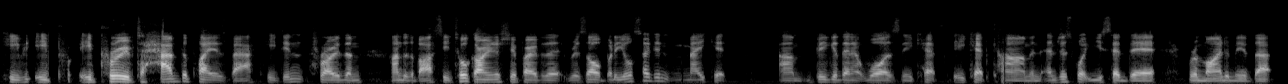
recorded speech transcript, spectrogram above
he he he proved to have the players back. He didn't throw them under the bus. He took ownership over the result, but he also didn't make it um, bigger than it was, and he kept he kept calm. And, and just what you said there reminded me of that.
